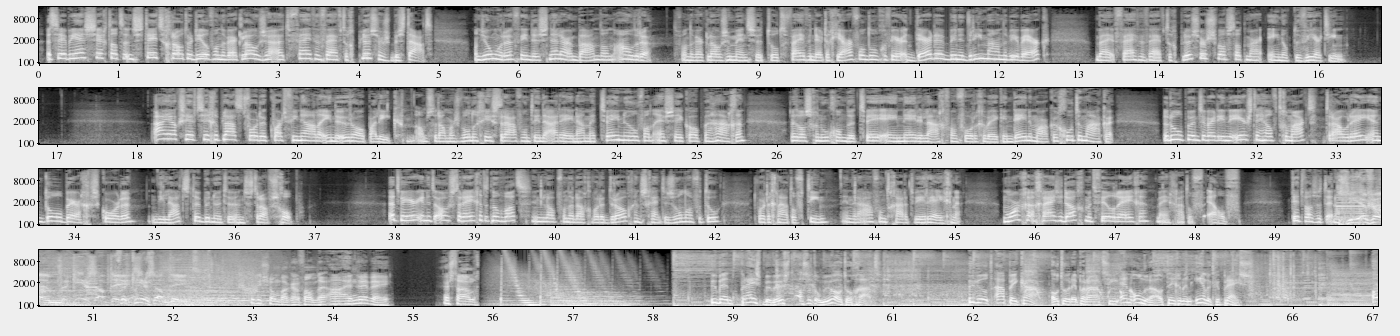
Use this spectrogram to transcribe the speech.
Het CBS zegt dat een steeds groter deel van de werklozen uit 55-plussers bestaat. Want jongeren vinden sneller een baan dan ouderen. Van de werkloze mensen tot 35 jaar vond ongeveer een derde binnen drie maanden weer werk. Bij 55-plussers was dat maar 1 op de 14. Ajax heeft zich geplaatst voor de kwartfinale in de Europa League. De Amsterdammers wonnen gisteravond in de arena met 2-0 van FC Kopenhagen. Het was genoeg om de 2-1-nederlaag van vorige week in Denemarken goed te maken. De doelpunten werden in de eerste helft gemaakt. Traoré en Dolberg scoorden. Die laatste benutten een strafschop. Het weer. In het oosten regent het nog wat. In de loop van de dag wordt het droog en schijnt de zon af en toe. Het wordt een graad of 10. In de avond gaat het weer regenen. Morgen een grijze dag met veel regen bij een graad of 11. Dit was het en... ZFM. Verkeersupdate. Verkeersupdate. Dit is John Bakker van de ANWB. Er staan... U bent prijsbewust als het om uw auto gaat. U wilt APK, autoreparatie en onderhoud tegen een eerlijke prijs.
